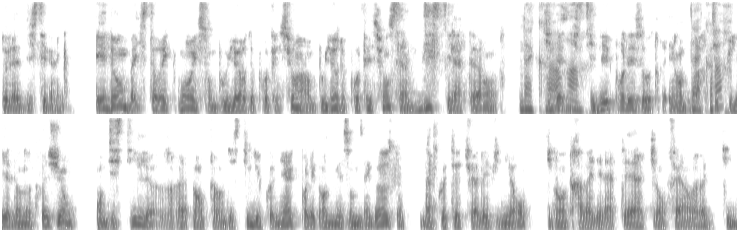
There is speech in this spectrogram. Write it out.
de la distillerie. Et donc, bah, historiquement, ils sont bouilleurs de profession. Un bouilleur de profession, c'est un distillateur qui va distiller pour les autres. Et en particulier dans notre région, on distille enfin, on distille du cognac pour les grandes maisons de négoce. D'un côté, tu as les vignerons qui vont travailler la terre, qui vont faire, qui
